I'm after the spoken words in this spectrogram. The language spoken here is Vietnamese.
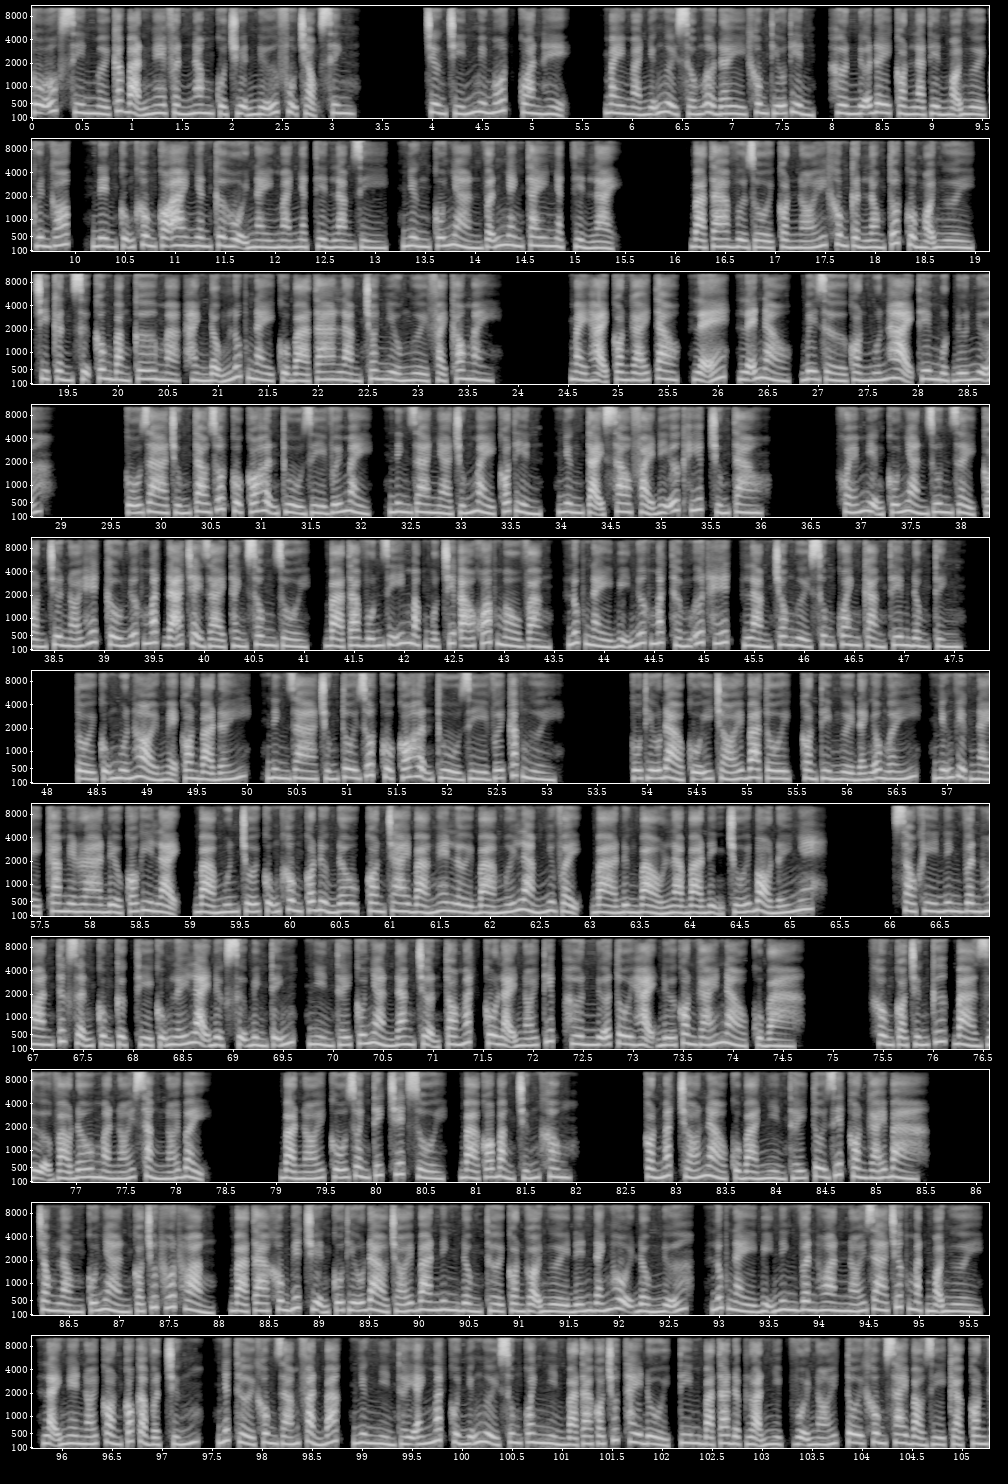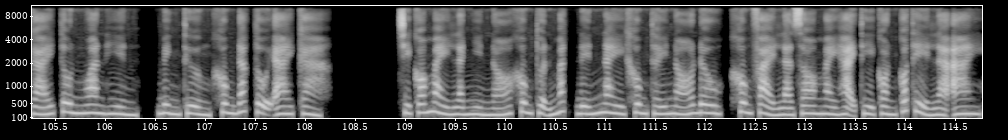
Cô Úc xin mời các bạn nghe phần 5 của truyện nữ phụ trọng sinh. chương 91 quan hệ. May mà những người sống ở đây không thiếu tiền, hơn nữa đây còn là tiền mọi người quyên góp, nên cũng không có ai nhân cơ hội này mà nhặt tiền làm gì, nhưng cố nhàn vẫn nhanh tay nhặt tiền lại. Bà ta vừa rồi còn nói không cần lòng tốt của mọi người, chỉ cần sự công bằng cơ mà hành động lúc này của bà ta làm cho nhiều người phải cau mày. Mày hại con gái tao, lẽ, lẽ nào, bây giờ còn muốn hại thêm một đứa nữa. Cố ra chúng tao rốt cuộc có hận thù gì với mày, ninh ra nhà chúng mày có tiền, nhưng tại sao phải đi ức hiếp chúng tao. Khóe miệng cố nhàn run rẩy còn chưa nói hết câu nước mắt đã chảy dài thành sông rồi, bà ta vốn dĩ mặc một chiếc áo khoác màu vàng, lúc này bị nước mắt thấm ướt hết, làm cho người xung quanh càng thêm đồng tình. Tôi cũng muốn hỏi mẹ con bà đấy, ninh ra chúng tôi rốt cuộc có hận thù gì với các người. Cố thiếu đào cố ý chói ba tôi, còn tìm người đánh ông ấy, những việc này camera đều có ghi lại, bà muốn chối cũng không có đường đâu, con trai bà nghe lời bà mới làm như vậy, bà đừng bảo là bà định chối bỏ đấy nhé. Sau khi Ninh Vân Hoan tức giận cùng cực thì cũng lấy lại được sự bình tĩnh, nhìn thấy cố nhàn đang trợn to mắt cô lại nói tiếp hơn nữa tôi hại đứa con gái nào của bà. Không có chứng cứ bà dựa vào đâu mà nói sằng nói bậy. Bà nói cố doanh tích chết rồi, bà có bằng chứng không? Con mắt chó nào của bà nhìn thấy tôi giết con gái bà. Trong lòng cố nhàn có chút hốt hoảng, bà ta không biết chuyện cố thiếu đào chói ba ninh đồng thời còn gọi người đến đánh hội đồng nữa, lúc này bị Ninh Vân Hoan nói ra trước mặt mọi người, lại nghe nói còn có cả vật chứng, nhất thời không dám phản bác, nhưng nhìn thấy ánh mắt của những người xung quanh nhìn bà ta có chút thay đổi, tim bà ta đập loạn nhịp vội nói tôi không sai bảo gì cả con gái tôn ngoan hiền, bình thường không đắc tội ai cả. Chỉ có mày là nhìn nó không thuận mắt đến nay không thấy nó đâu, không phải là do mày hại thì còn có thể là ai.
